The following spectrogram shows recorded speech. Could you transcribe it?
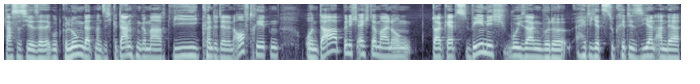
Das ist hier sehr, sehr gut gelungen. Da hat man sich Gedanken gemacht, wie könnte der denn auftreten. Und da bin ich echt der Meinung, da gäbe es wenig, wo ich sagen würde, hätte ich jetzt zu kritisieren an der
